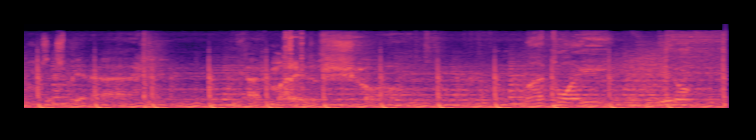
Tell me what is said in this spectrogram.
Vamos esperar e armar el show. Matam aí, pero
